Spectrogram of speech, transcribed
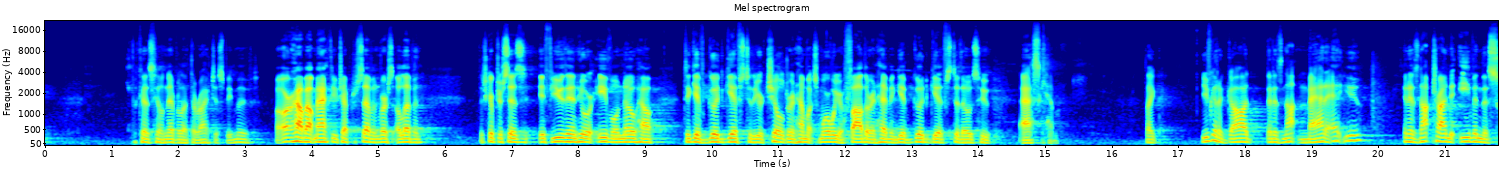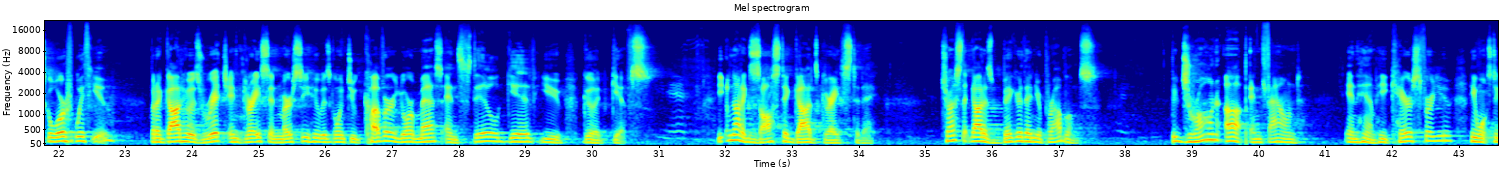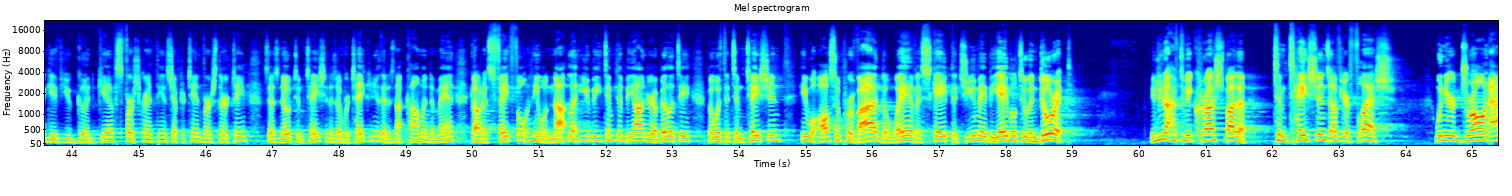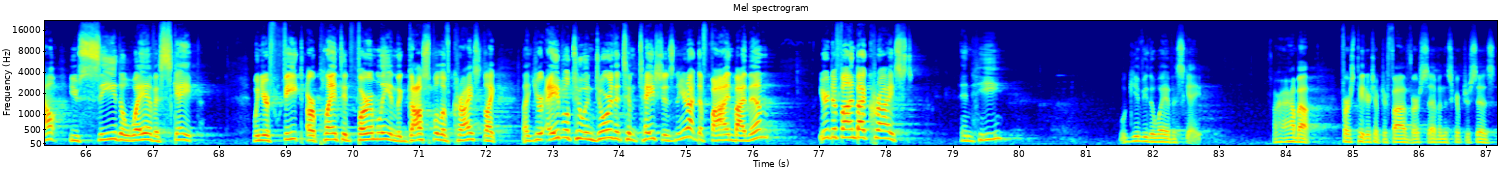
because He'll never let the righteous be moved. Or how about Matthew chapter 7, verse 11? The scripture says, If you then who are evil know how to give good gifts to your children, how much more will your Father in heaven give good gifts to those who ask him? Like, you've got a God that is not mad at you and is not trying to even the score with you, but a God who is rich in grace and mercy, who is going to cover your mess and still give you good gifts. You've not exhausted God's grace today. Trust that God is bigger than your problems. Be drawn up and found in him. He cares for you. He wants to give you good gifts. 1 Corinthians chapter 10 verse 13 says no temptation is overtaking you that is not common to man. God is faithful and he will not let you be tempted beyond your ability, but with the temptation he will also provide the way of escape that you may be able to endure it. You do not have to be crushed by the temptations of your flesh. When you're drawn out, you see the way of escape. When your feet are planted firmly in the gospel of Christ, like, like you're able to endure the temptations. You're not defined by them, you're defined by Christ. And He will give you the way of escape. Or how about 1 Peter chapter 5, verse 7, the scripture says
